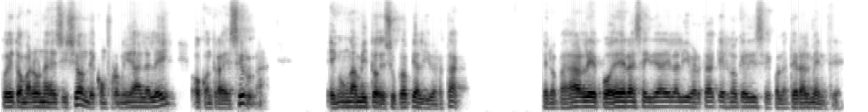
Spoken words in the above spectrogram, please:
puede tomar una decisión de conformidad a la ley o contradecirla en un ámbito de su propia libertad. Pero para darle poder a esa idea de la libertad, ¿qué es lo que dice colateralmente?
